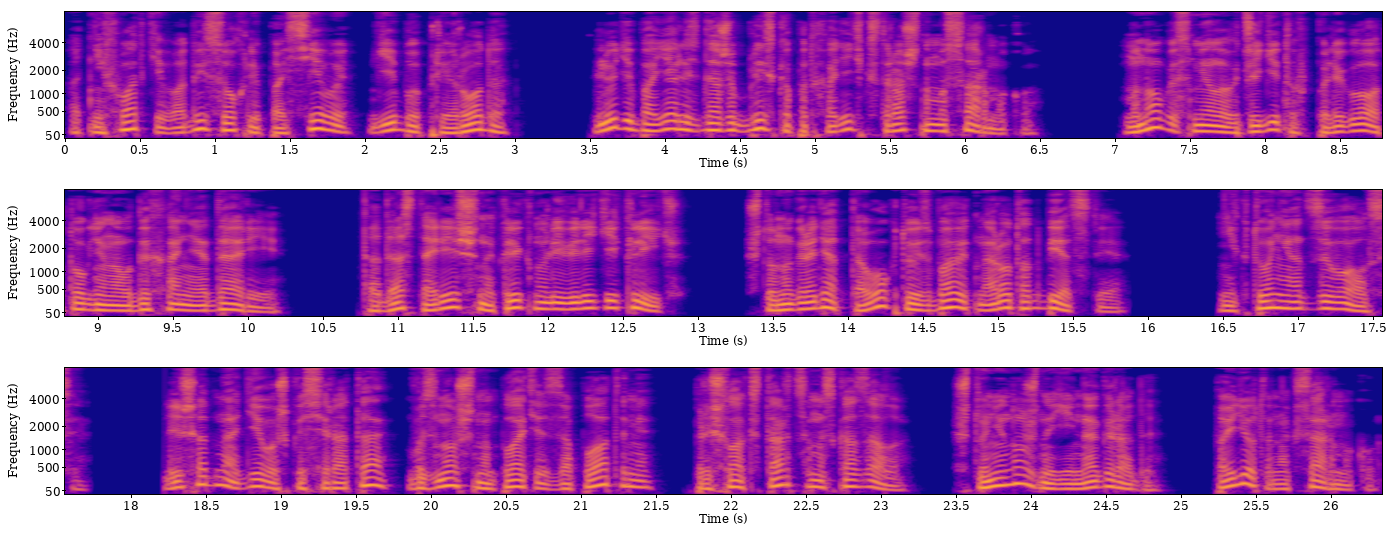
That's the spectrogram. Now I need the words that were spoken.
От нехватки воды сохли посевы, гибла природа. Люди боялись даже близко подходить к страшному сармаку. Много смелых джигитов полегло от огненного дыхания Дарьи. Тогда старейшины кликнули великий клич, что наградят того, кто избавит народ от бедствия. Никто не отзывался. Лишь одна девушка-сирота в изношенном платье с заплатами пришла к старцам и сказала, что не нужно ей награды. Пойдет она к Сармаку.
